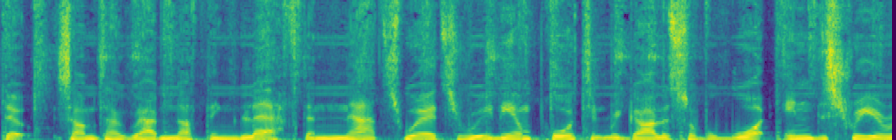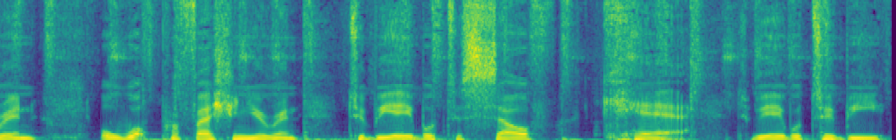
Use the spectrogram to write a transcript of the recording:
that sometimes we have nothing left. And that's where it's really important, regardless of what industry you're in or what profession you're in, to be able to self-care to be able to be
